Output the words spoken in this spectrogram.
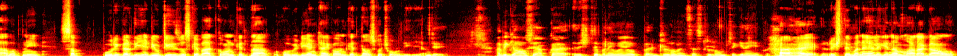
आप अपनी सब पूरी कर दीजिए ड्यूटीज़ उसके बाद कौन कितना ओबीडियंट है कौन कितना उसको छोड़ दीजिए जी। अभी गाँव से आपका रिश्ते बने हुए हैं पेरेंटल होम एंसेस्ट्रल होम से कि नहीं है? हाँ है रिश्ते। बने हैं लेकिन हमारा गाँव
